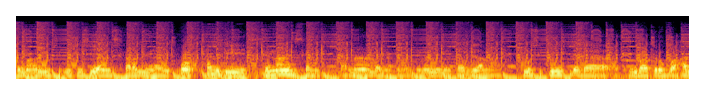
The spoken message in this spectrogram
Perkembangan musik musisi yang sekarang mulai pop saya lebih senang sekali. Karena banyak teman-teman yang mereka bilang musik ini tidak ada membawa perubahan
